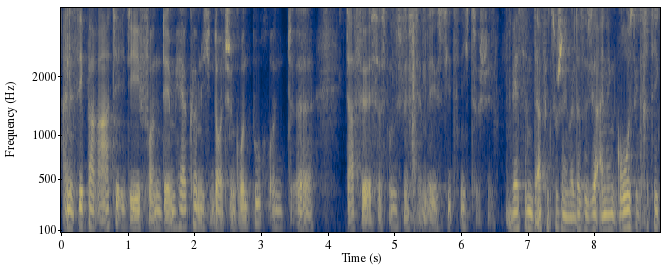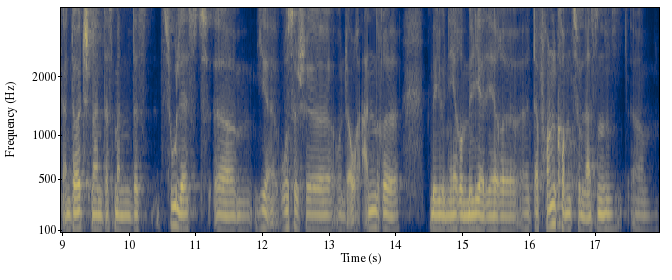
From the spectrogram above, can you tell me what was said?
eine separate Idee von dem herkömmlichen deutschen Grundbuch und äh, Dafür ist das Bundesministerium der Justiz nicht zuständig. Wer ist denn dafür zuständig? Weil das ist ja eine große Kritik an Deutschland, dass man das zulässt, ähm, hier russische und auch andere Millionäre und Milliardäre äh, davonkommen zu lassen, ähm,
